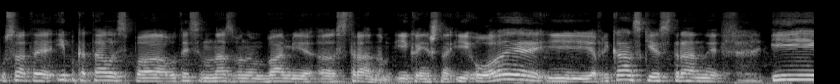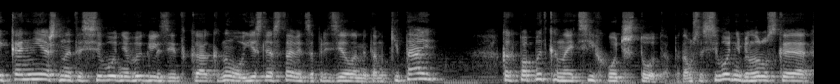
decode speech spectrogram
усатая и покаталась по вот этим названным вами э, странам. И, конечно, и ОАЭ, и африканские страны. И, конечно, это сегодня выглядит как, ну, если оставить за пределами там Китай, как попытка найти хоть что-то. Потому что сегодня белорусская,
